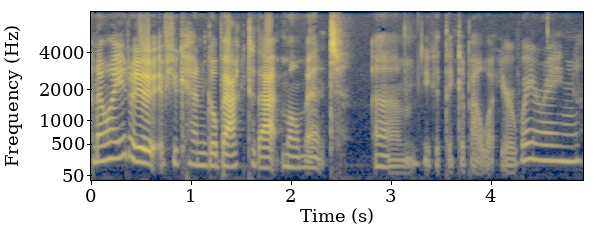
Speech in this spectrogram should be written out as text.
And I want you to, if you can, go back to that moment. Um, you could think about what you're wearing,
